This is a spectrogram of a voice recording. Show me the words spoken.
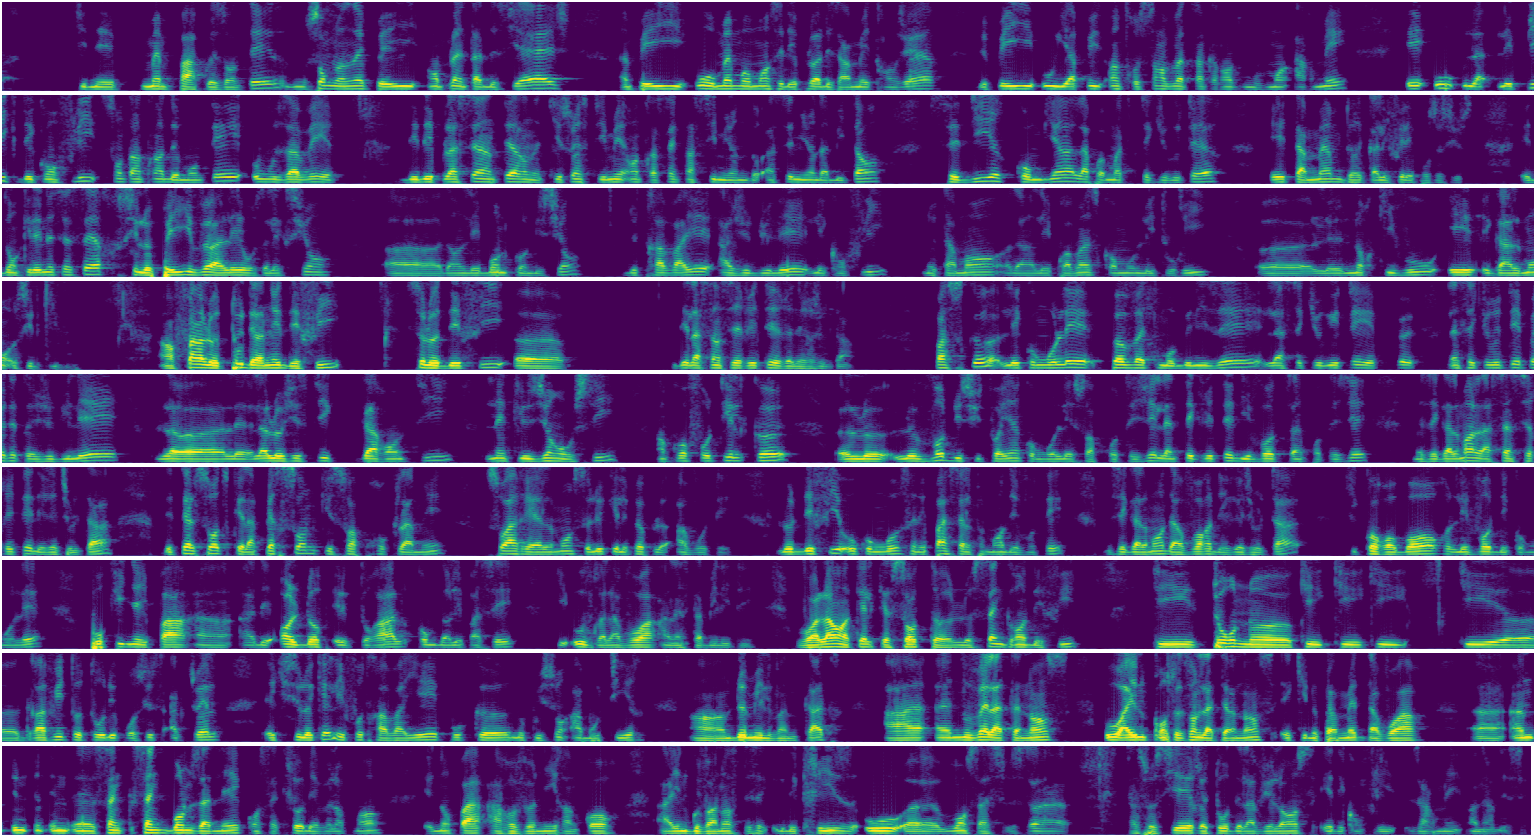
qui n'est même pas présenté. Nous sommes dans un pays en plein état de siège, un pays où au même moment se déploient des armées étrangères, de pays où il y a entre 120 et 140 mouvements armés et où les pics des conflits sont en train de monter, où vous avez des déplacés internes qui sont estimés entre 5 à 6 millions, à 6 millions d'habitants, c'est dire combien la problématique sécuritaire est à même de requalifier les processus. Et donc, il est nécessaire, si le pays veut aller aux élections euh, dans les bonnes conditions, de travailler à juguler les conflits, notamment dans les provinces comme l'Itourie, euh, le Nord Kivu et également au Sud Kivu. Enfin, le tout dernier défi, c'est le défi euh, de la sincérité et des résultats. Parce que les Congolais peuvent être mobilisés, la sécurité peut, l'insécurité peut être jugulée, la, logistique garantie, l'inclusion aussi. Encore faut-il que le, vote du citoyen congolais soit protégé, l'intégrité du vote soit protégée, mais également la sincérité des résultats, de telle sorte que la personne qui soit proclamée soit réellement celui que le peuple a voté. Le défi au Congo, ce n'est pas simplement de voter, mais également d'avoir des résultats qui corroborent les votes des Congolais pour qu'il n'y ait pas des hold-up électoraux comme dans le passé qui ouvrent la voie à l'instabilité. Voilà en quelque sorte le cinq grands défis qui tournent, qui, qui, qui, qui euh, gravitent autour du processus actuel et sur lequel il faut travailler pour que nous puissions aboutir en 2024 à une nouvelle alternance ou à une consolidation de l'alternance et qui nous permettent d'avoir euh, une, une, euh, cinq, cinq, bonnes années consacrées au développement et non pas à revenir encore à une gouvernance des, des crises où euh, vont s'associer retour de la violence et des conflits armés en RDC.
